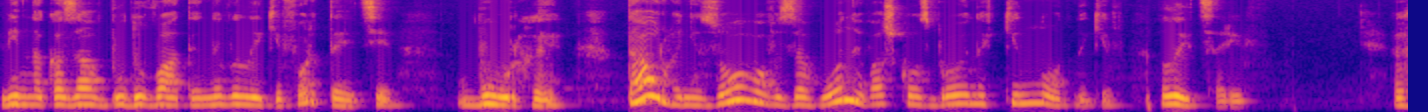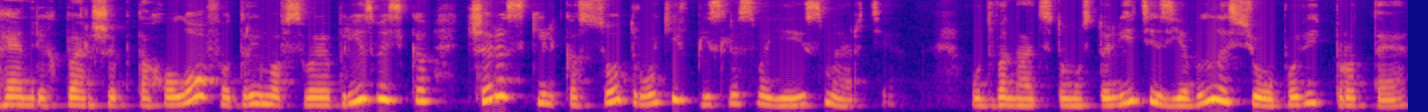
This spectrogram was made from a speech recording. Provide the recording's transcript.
Він наказав будувати невеликі фортеці, бурги та організовував загони важкоозброєних кіннотників, лицарів. Генріх І Птахолов отримав своє прізвисько через кількасот років після своєї смерті. У XII столітті з'явилася оповідь про те,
